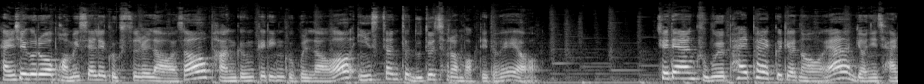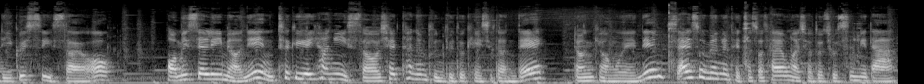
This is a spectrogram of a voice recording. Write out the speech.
간식으로 버미셀리 국수를 넣어서 방금 끓인 국을 넣어 인스턴트 누들처럼 먹기도 해요. 최대한 국을 팔팔 끓여 넣어야 면이 잘 익을 수 있어요. 버미셀리 면은 특유의 향이 있어 싫다는 분들도 계시던데 이런 경우에는 쌀소면을 데쳐서 사용하셔도 좋습니다.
